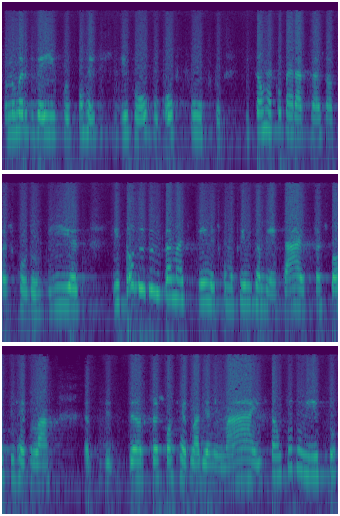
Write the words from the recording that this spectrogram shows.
o número de veículos com registro de roubo ou furto, que são recuperados nas nossas rodovias, e todos os demais crimes, como crimes ambientais, transporte irregular, de, de, transporte irregular de animais, então tudo isso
